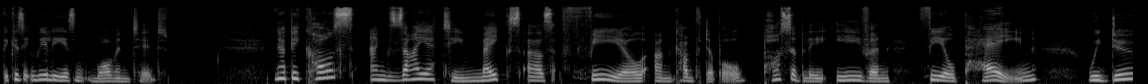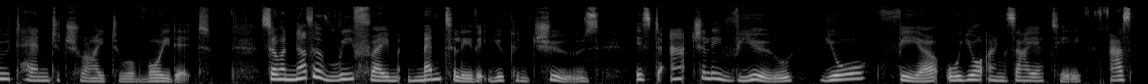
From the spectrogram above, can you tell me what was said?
because it really isn't warranted. Now, because anxiety makes us feel uncomfortable, possibly even feel pain, we do tend to try to avoid it. So, another reframe mentally that you can choose is to actually view your fear or your anxiety as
